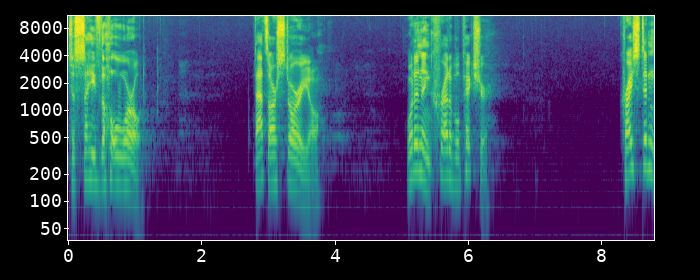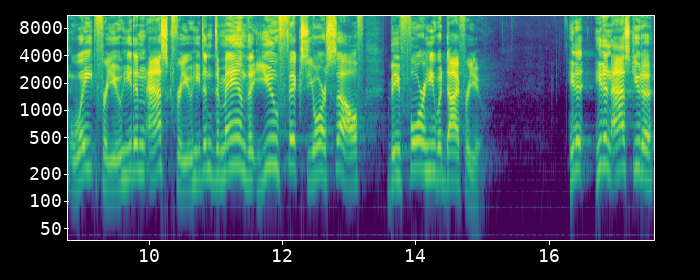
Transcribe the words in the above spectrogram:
to save the whole world. That's our story, y'all. What an incredible picture. Christ didn't wait for you, He didn't ask for you, He didn't demand that you fix yourself before He would die for you. He, did, he didn't ask you to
